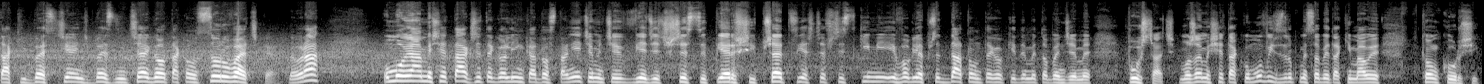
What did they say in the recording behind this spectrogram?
Taki bez cięć, bez niczego, taką suróweczkę, dobra? Umawiamy się tak, że tego linka dostaniecie, będziecie wiedzieć wszyscy pierwsi przed jeszcze wszystkimi i w ogóle przed datą tego, kiedy my to będziemy puszczać. Możemy się tak umówić, zróbmy sobie taki mały konkursik.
